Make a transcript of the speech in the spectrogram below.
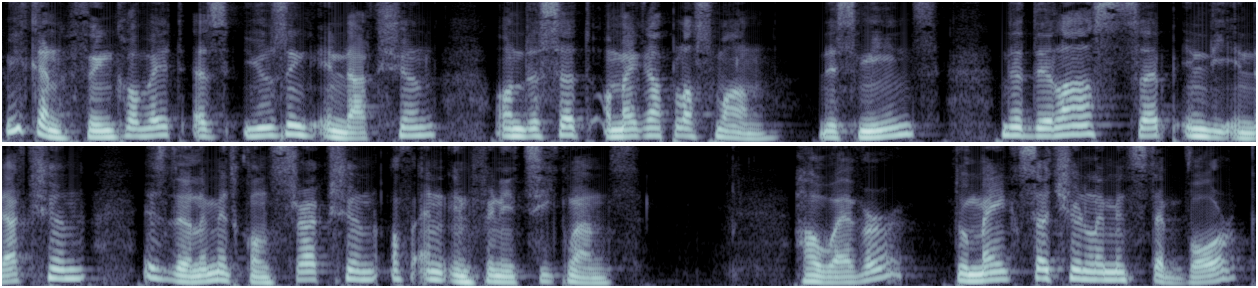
we can think of it as using induction on the set omega plus 1. This means that the last step in the induction is the limit construction of an infinite sequence. However, to make such a limit step work,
